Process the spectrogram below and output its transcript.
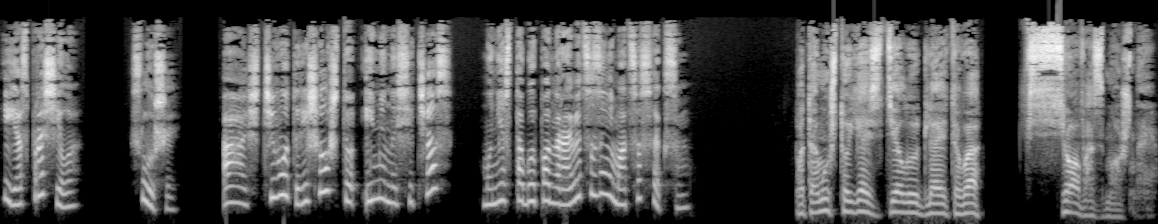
и я спросила. «Слушай, а с чего ты решил, что именно сейчас мне с тобой понравится заниматься сексом?» «Потому что я сделаю для этого все возможное.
